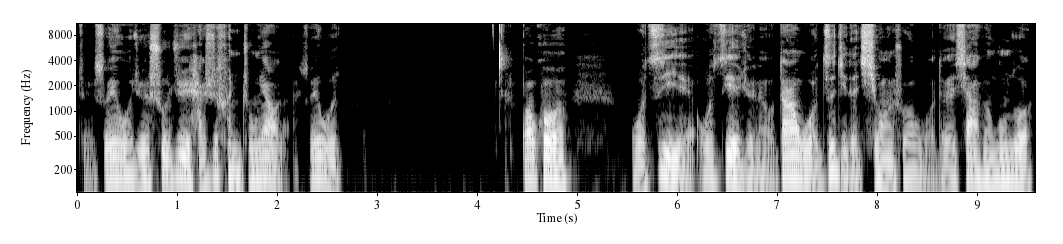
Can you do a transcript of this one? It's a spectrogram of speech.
对，所以我觉得数据还是很重要的。所以我包括我自己，我自己也觉得，当然我自己的期望说，我的下一份工作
